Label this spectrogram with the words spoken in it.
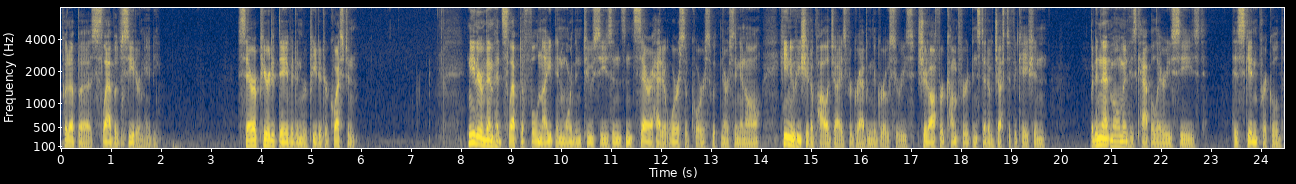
Put up a slab of cedar, maybe. Sarah peered at David and repeated her question. Neither of them had slept a full night in more than two seasons, and Sarah had it worse, of course, with nursing and all. He knew he should apologize for grabbing the groceries, should offer comfort instead of justification. But in that moment, his capillaries seized, his skin prickled.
